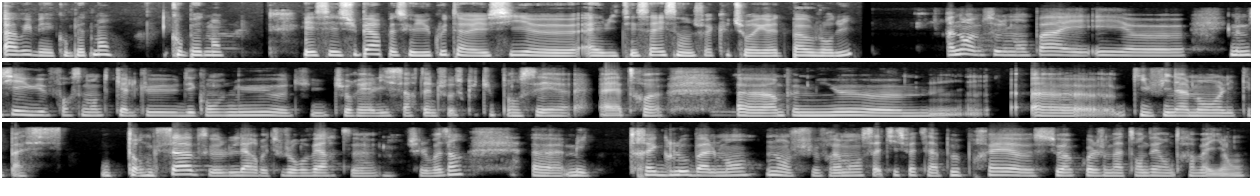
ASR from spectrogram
Ah oui, mais complètement. Complètement. Et c'est super parce que du coup, tu as réussi euh, à éviter ça et c'est un choix que tu regrettes pas aujourd'hui. Ah non, absolument pas. Et, euh, même s'il y a eu forcément quelques déconvenus, euh, tu, réalises certaines choses que tu pensais être un peu mieux, qui finalement n'étaient pas tant que ça, parce que l'herbe est toujours verte chez le voisin. mais très globalement, non, je suis vraiment satisfaite. C'est à peu près ce à quoi je m'attendais en travaillant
